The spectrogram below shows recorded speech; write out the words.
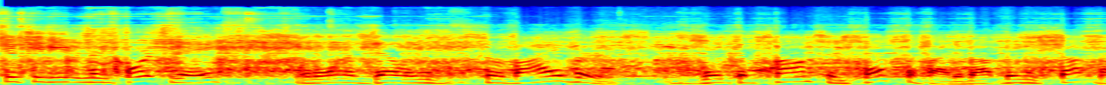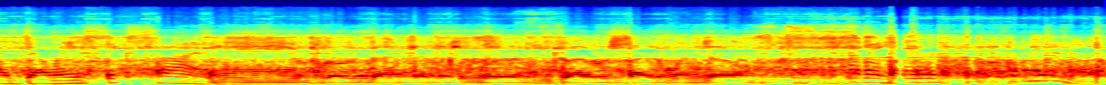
2 TV was in court today when one of Delling's survivors, Jacob Thompson, testified about being shot by Delling six times. He rode back up to the driver's side window. Gonna hear, hear that.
